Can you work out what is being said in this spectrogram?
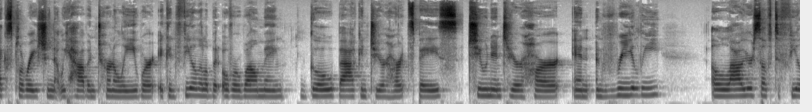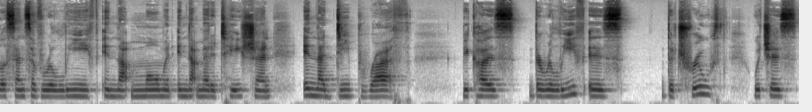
exploration that we have internally where it can feel a little bit overwhelming, go back into your heart space, tune into your heart, and, and really allow yourself to feel a sense of relief in that moment, in that meditation, in that deep breath. Because the relief is the truth, which is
